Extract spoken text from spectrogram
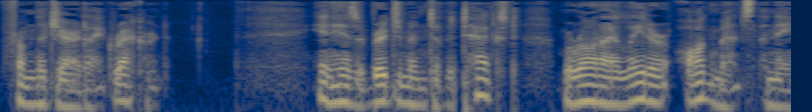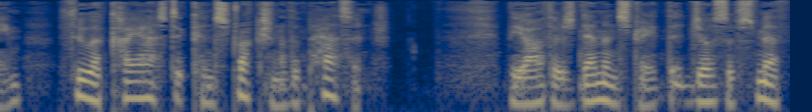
from the Jaredite record. In his abridgment of the text, Moroni later augments the name through a chiastic construction of the passage. The authors demonstrate that Joseph Smith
